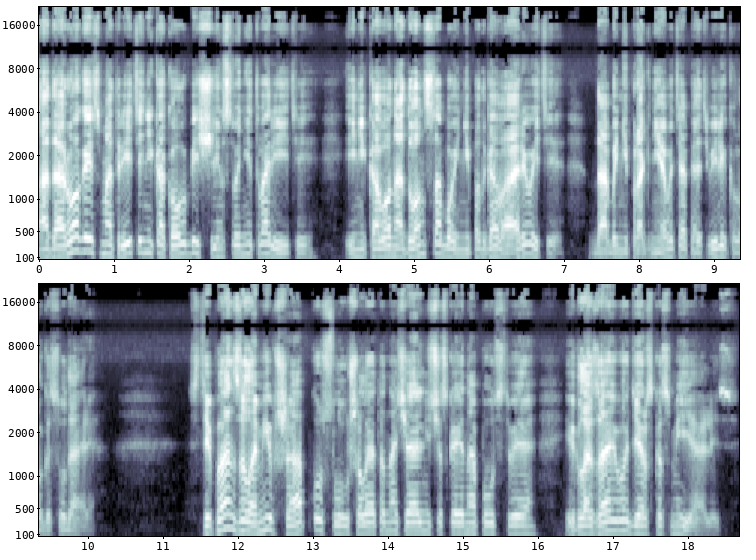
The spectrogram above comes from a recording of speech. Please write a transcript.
А дорогой, смотрите, никакого бесчинства не творите, и никого на дон с собой не подговаривайте, дабы не прогневать опять великого государя. Степан, заломив шапку, слушал это начальническое напутствие, и глаза его дерзко смеялись.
